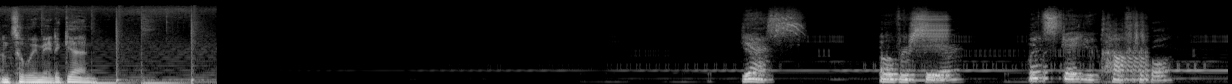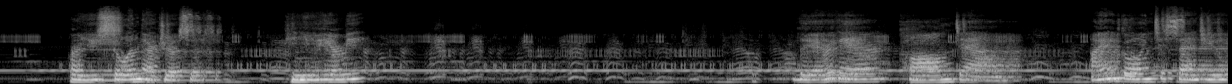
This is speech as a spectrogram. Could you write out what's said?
Until we meet again. Yes, Overseer, let's get you comfortable. Are you still in there, Joseph? Can you hear me? There, there, calm down. I am going to send you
